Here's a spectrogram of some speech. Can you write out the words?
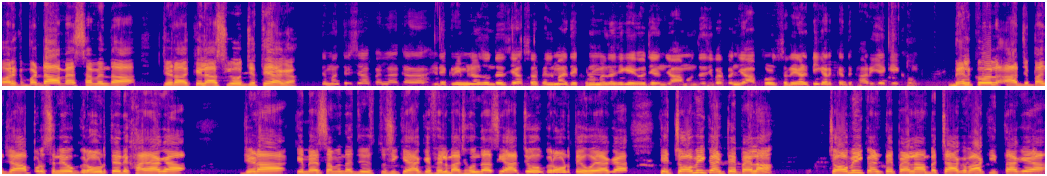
ਔਰ ਇੱਕ ਵੱਡਾ ਮੈਂ ਸਮਝਦਾ ਜਿਹੜਾ ਕਿਲਾ ਸੀ ਉਹ ਜਿੱਤਿਆਗਾ ਤੇ ਮੰਤਰੀ ਸਾਹਿਬ ਪਹਿਲਾਂ ਜਿਹੜੇ ਕ੍ਰਿਮੀਨਲਸ ਹੁੰਦੇ ਸੀ ਅਕਸਰ ਫਿਲਮਾਂ ਦੇਖਣ ਨੂੰ ਮਿਲਦਾ ਸੀ ਕਿ ਇਹੋ ਜਿਹੇ ਅੰਜਾਮ ਹੁੰਦੇ ਸੀ ਪਰ ਪੰਜਾਬ ਪੁਲਿਸ ਰਿਐਲਿਟੀ ਕਰਕੇ ਦਿਖਾ ਰਹੀ ਹੈ ਕਿ ਇੱਕ ਬਿਲਕੁਲ ਅੱਜ ਪੰਜਾਬ ਪੁਲਿਸ ਨੇ ਉਹ ਗਰਾਊਂਡ ਤੇ ਦਿਖਾਇਆਗਾ ਜਿਹੜਾ ਕਿ ਮੈਂ ਸਮਝਦਾ ਜਿਸ ਤੁਸੀਂ ਕਿਹਾ ਕਿ ਫਿਲਮਾਂ 'ਚ ਹੁੰਦਾ ਸੀ, ਅੱਜ ਉਹ ਗਰਾਊਂਡ ਤੇ ਹੋਇਆਗਾ ਕਿ 24 ਘੰਟੇ ਪਹਿਲਾਂ 24 ਘੰਟੇ ਪਹਿਲਾਂ ਬੱਚਾ ਅਗਵਾ ਕੀਤਾ ਗਿਆ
